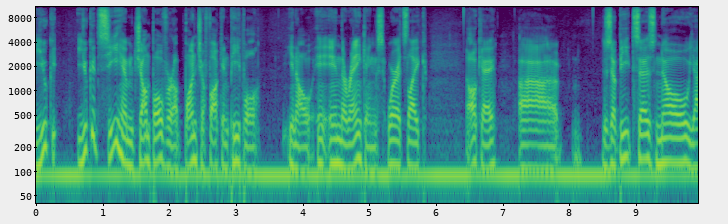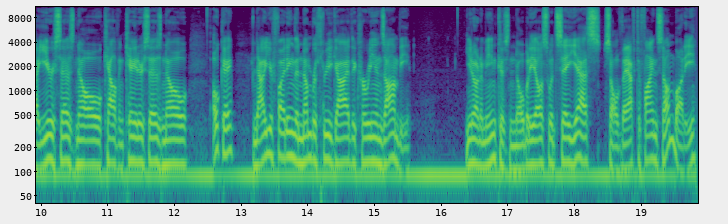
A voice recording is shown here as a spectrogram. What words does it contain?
you could you could see him jump over a bunch of fucking people, you know, in, in the rankings where it's like, okay, uh, Zabit says no, Yair says no, Calvin Kattar says no. Okay, now you're fighting the number three guy, the Korean zombie. You know what I mean? Because nobody else would say yes, so they have to find somebody.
